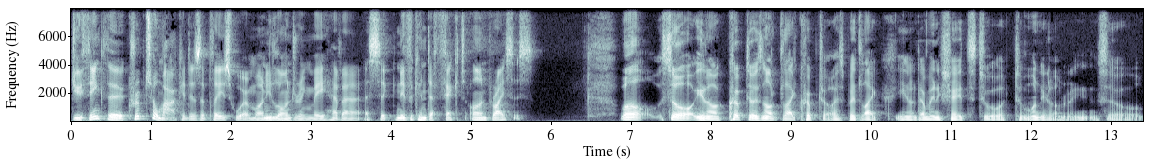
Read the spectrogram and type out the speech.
Do you think the crypto market is a place where money laundering may have a, a significant effect on prices? Well, so you know, crypto is not like crypto. It's a bit like you know, there are many shades to to money laundering. So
